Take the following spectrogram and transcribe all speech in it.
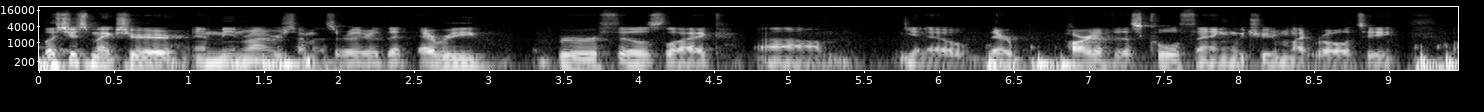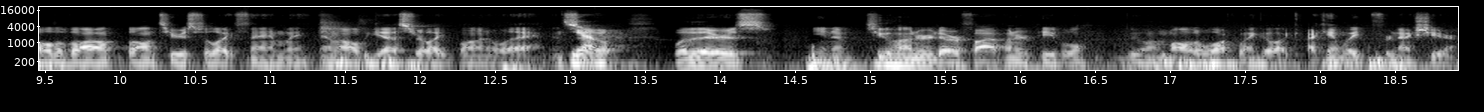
let's just make sure. And me and Ryan were just talking about this earlier that every brewer feels like, um, you know, they're part of this cool thing. We treat them like royalty. All the vol- volunteers feel like family, and all the guests are like blown away. And so, Yeah. whether there's you know 200 or 500 people, we want them all to walk away and go like, I can't wait for next year.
